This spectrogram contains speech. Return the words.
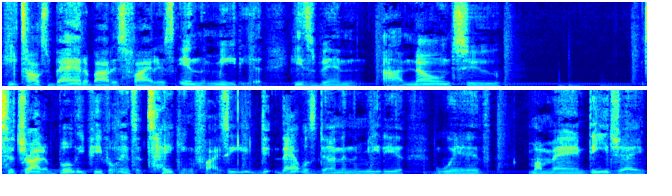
He talks bad about his fighters in the media. He's been uh, known to to try to bully people into taking fights. He that was done in the media with my man DJ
